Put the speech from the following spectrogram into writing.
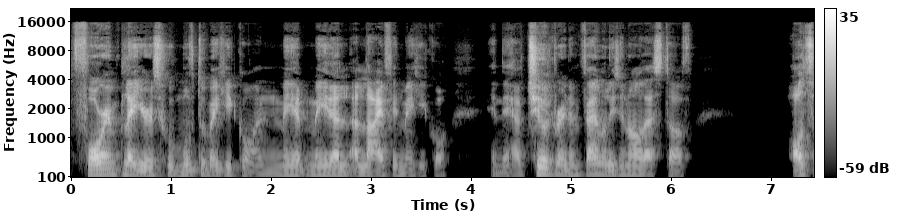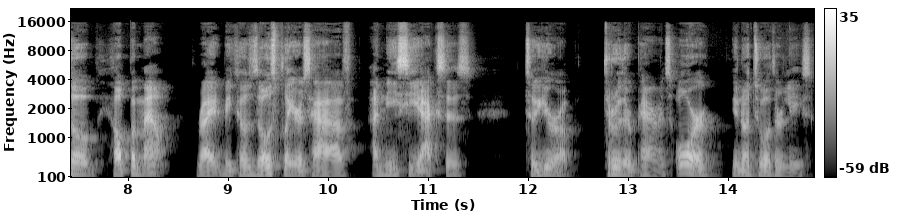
foreign players who moved to Mexico and made made a, a life in Mexico, and they have children and families and all that stuff, also help them out, right? Because those players have an easy access to Europe through their parents or, you know, to other leagues.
